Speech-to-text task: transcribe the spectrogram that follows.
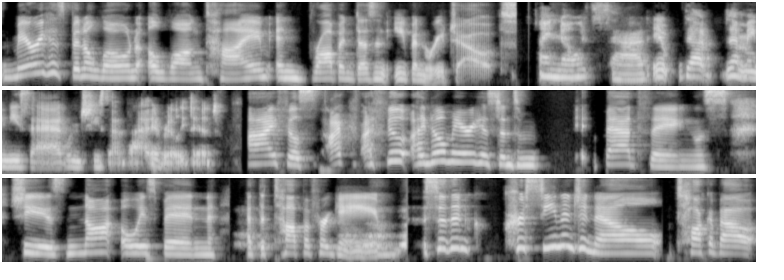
Meri has been alone a long time and Robyn doesn't even reach out. I know it's sad. It that that made me sad when she said that. It really did. I feel I I feel I know Meri has done some bad things. She's not always been at the top of her game. So then Christine and Janelle talk about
